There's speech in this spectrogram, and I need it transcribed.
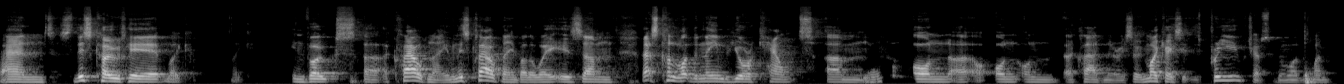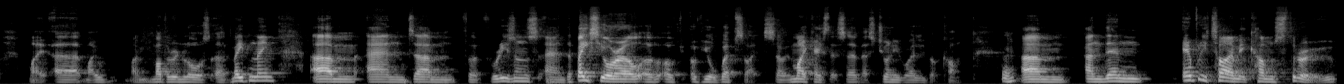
and so this code here like like invokes uh, a cloud name, and this cloud name, by the way, is um, that's kind of like the name of your account um, mm-hmm. On uh, on on uh, Cloudinary. So in my case, it's priou, which has been one of my my uh, my my mother-in-law's uh, maiden name, um, and um, for, for, reasons, and the base URL of, of, of, your website. So in my case, that's uh, that's johnnyreilly.com. Mm-hmm. Um, and then every time it comes through,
